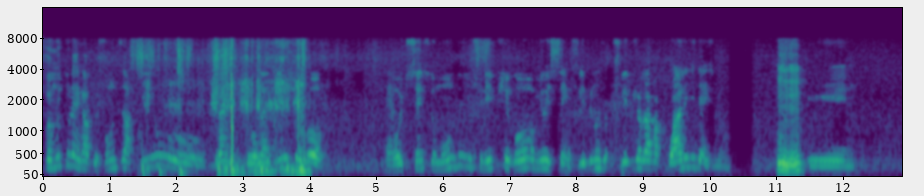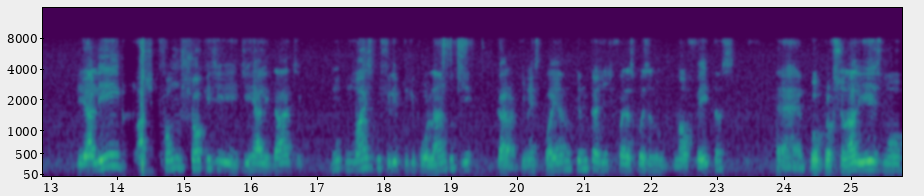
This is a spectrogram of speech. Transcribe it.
foi muito legal, porque foi um desafio grande. O Orlandinho chegou é, 800 do mundo e o Felipe chegou 1.100. O Felipe, não, o Felipe jogava quali de 10 mil. Uhum. E, e ali acho que foi um choque de, de realidade mais para o Felipe do que para Orlando de cara, aqui na Espanha não tem muita gente que faz as coisas mal feitas, é, profissionalismo,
